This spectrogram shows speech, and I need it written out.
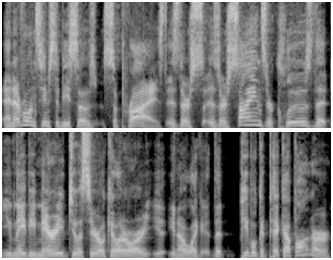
and everyone seems to be so surprised. Is there is there signs or clues that you may be married to a serial killer, or you, you know like that people could pick up on, or?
